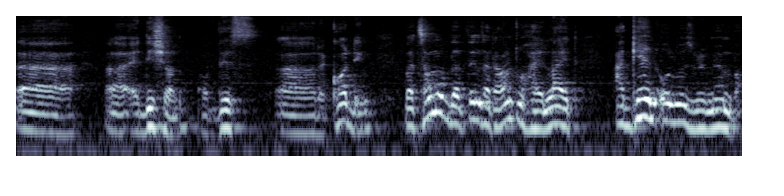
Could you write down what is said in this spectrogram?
uh, uh, edition of this uh, recording, but some of the things that I want to highlight, again, always remember,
